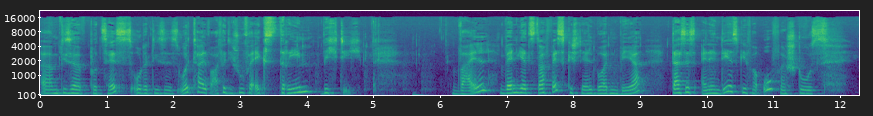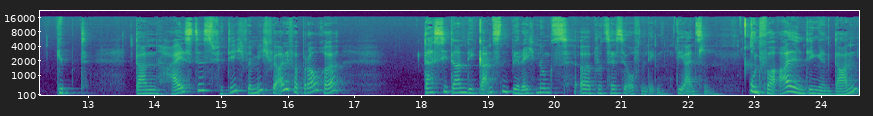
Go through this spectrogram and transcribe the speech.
ähm, dieser Prozess oder dieses Urteil war für die Schufa extrem wichtig. Weil, wenn jetzt da festgestellt worden wäre, dass es einen DSGVO-Verstoß gibt, dann heißt es für dich, für mich, für alle Verbraucher, dass sie dann die ganzen Berechnungsprozesse offenlegen, die einzelnen. Und vor allen Dingen dann,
